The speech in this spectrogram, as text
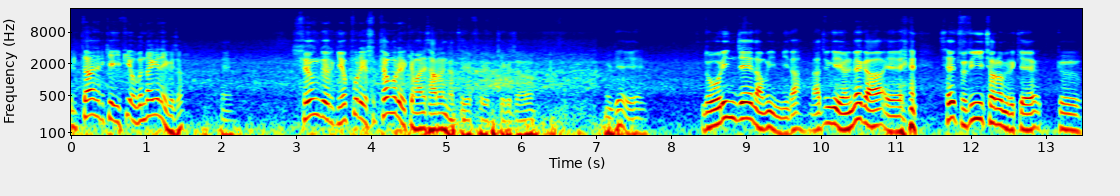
일단 이렇게 잎이 어긋나게네 그죠? 예. 수영도 이렇게 옆으로 수평으로 이렇게 많이 자라는 것 같아요. 옆으로 이렇게 그죠? 이게 예. 노린재 나무입니다. 나중에 열매가 예. 새 주둥이처럼 이렇게 그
